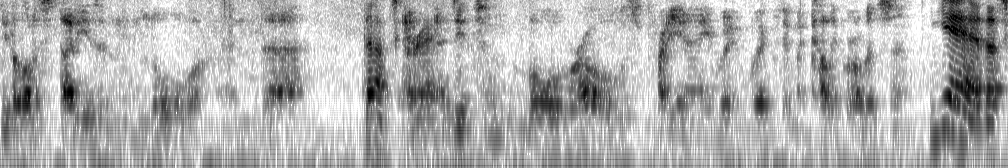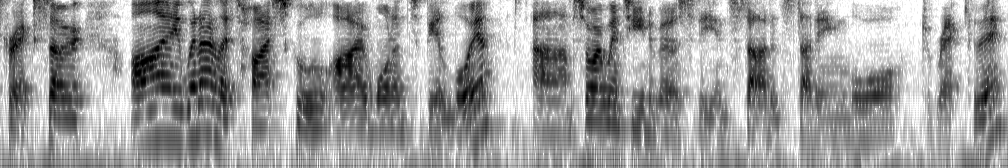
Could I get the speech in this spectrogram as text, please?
did a lot of studies in law and. Uh, That's and- correct. And, did some law roles. You know, you worked, worked at McCullough Robertson. yeah, that's correct. So I, when I left high school, I wanted to be a lawyer. Um, so I went to university and started studying law direct there.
